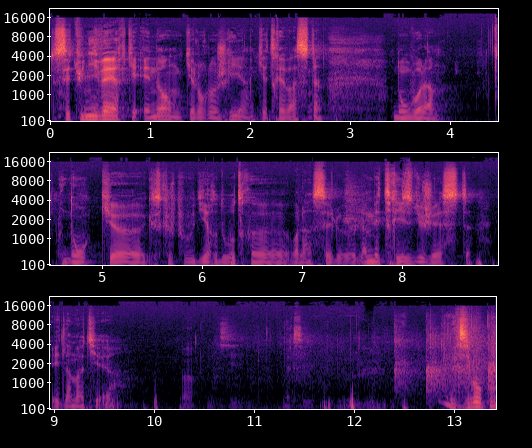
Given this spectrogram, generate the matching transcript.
cet univers qui est énorme, qui est l'horlogerie, hein, qui est très vaste. Donc voilà. Donc euh, qu'est-ce que je peux vous dire d'autre euh, Voilà, c'est la maîtrise du geste et de la matière. Merci. Merci beaucoup.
